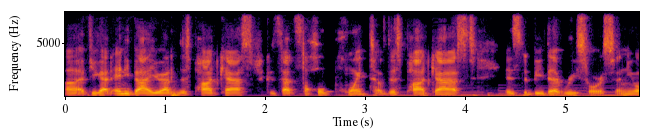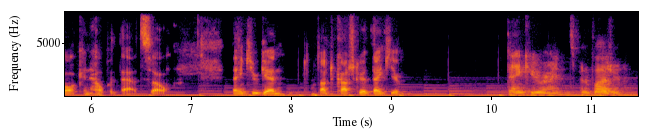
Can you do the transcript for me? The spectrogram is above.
Uh, if you got any value out of this podcast, because that's the whole point of this podcast is to be that resource and you all can help with that. So thank you again. Dr. Kochko, thank you. Thank you, Ryan. It's been a pleasure.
